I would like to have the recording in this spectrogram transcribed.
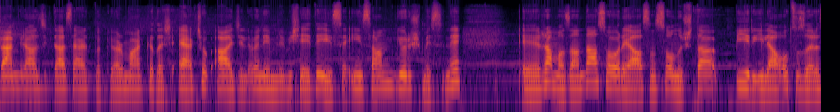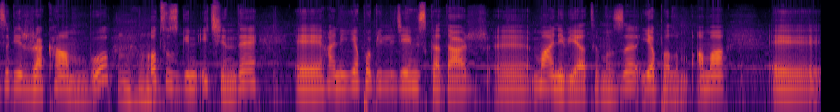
Ben birazcık daha sert bakıyorum. Arkadaş eğer çok acil önemli bir şey değilse insan görüşmesini e, Ramazan'dan sonraya alsın. Sonuçta 1 ila 30 arası bir rakam bu. 30 gün içinde e, hani yapabileceğimiz kadar e, maneviyatımızı yapalım. Ama e,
